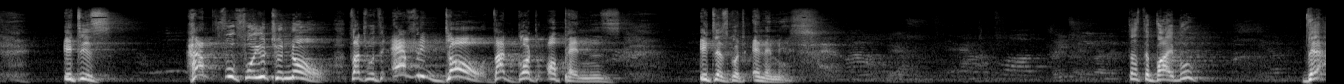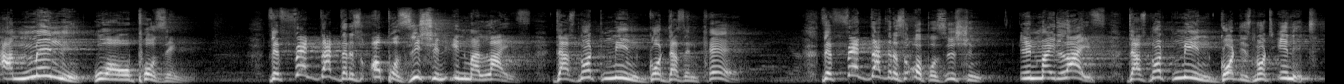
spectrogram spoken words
it is helpful for you to know that with every door that God opens, it has got enemies. That's the Bible. There are many who are opposing. The fact that there is opposition in my life does not mean God doesn't care. The fact that there is opposition in my life does not mean God is not in it.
